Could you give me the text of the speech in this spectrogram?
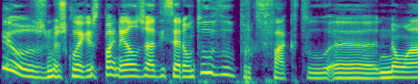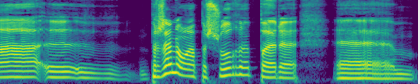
Eu, os meus colegas de painel já disseram tudo, porque de facto uh, não há. Uh, para já não há pachorra para. Uh,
